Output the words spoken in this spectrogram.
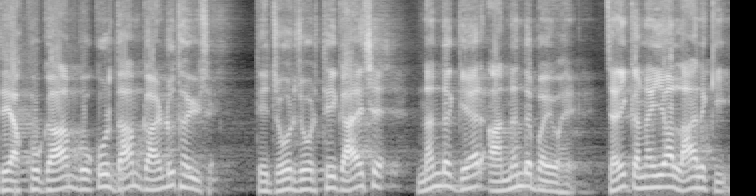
તે આખું ગામ ગોકુળધામ ગાંડું થયું છે. તે જોર જોરથી ગાય છે. નંદ ઘેર આનંદ ભયો હે. જય કનૈયા લાલ કી.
